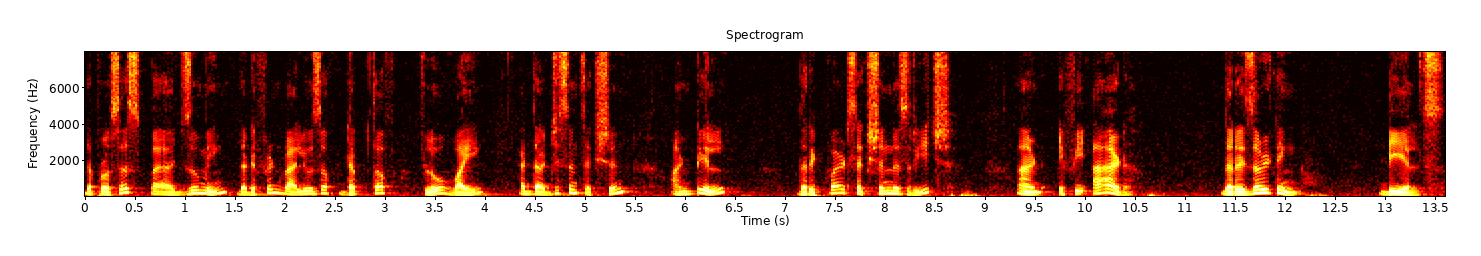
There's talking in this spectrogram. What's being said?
the process by assuming the different values of depth of flow y at the adjacent section until the required section is reached and if we add the resulting dls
